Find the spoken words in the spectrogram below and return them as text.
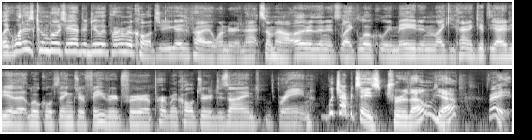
like what does kombucha have to do with permaculture? You guys are probably wondering that somehow, other than it's like locally made and like you kind of get the idea that local things are favored for a permaculture designed brain. Which I would say is true, though. Yeah. Right.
